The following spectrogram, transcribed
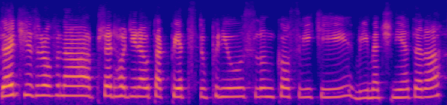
Teď zrovna před hodinou tak pět stupňů slunko svítí, výjimečně teda.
